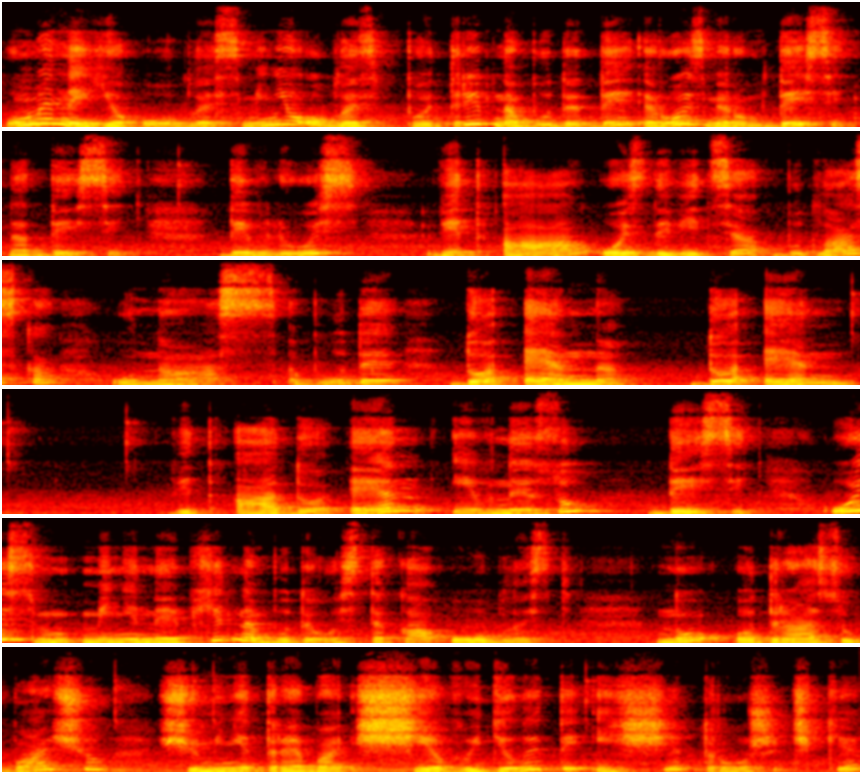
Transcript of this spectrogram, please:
У мене є область. Мені область потрібна буде розміром 10 на 10. Дивлюсь. Від А, ось дивіться, будь ласка, у нас буде до N. До N. Від А до N і внизу 10. Ось мені необхідна буде ось така область. Ну, одразу бачу, що мені треба ще виділити і ще трошечки,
